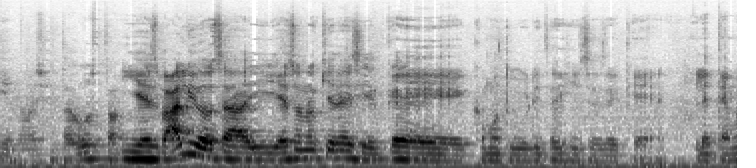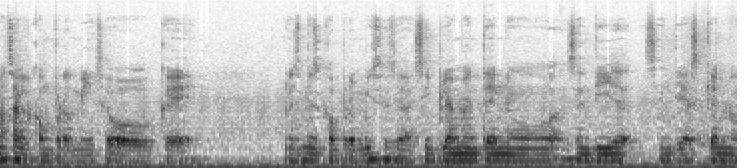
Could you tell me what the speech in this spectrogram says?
yo no me siento a gusto. Y es válido, o sea, y eso no quiere decir que, como tú ahorita dijiste, de que le temas al compromiso o que no sientes compromiso, o sea, simplemente no sentía, sentías que no,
